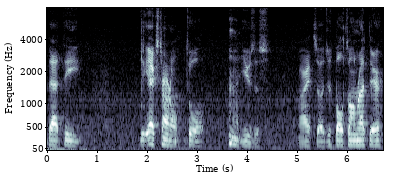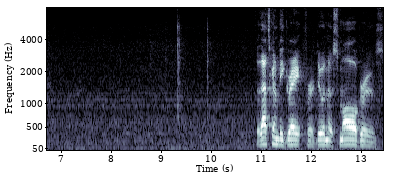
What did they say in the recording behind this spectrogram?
that the the external tool uses. All right, so it just bolts on right there. So that's going to be great for doing those small grooves.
